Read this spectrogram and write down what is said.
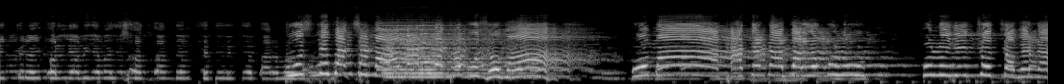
বিক্রয় করলে আমি যে খেতে দিতে পারব বুঝতে বুঝো মা। না যাবে না।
